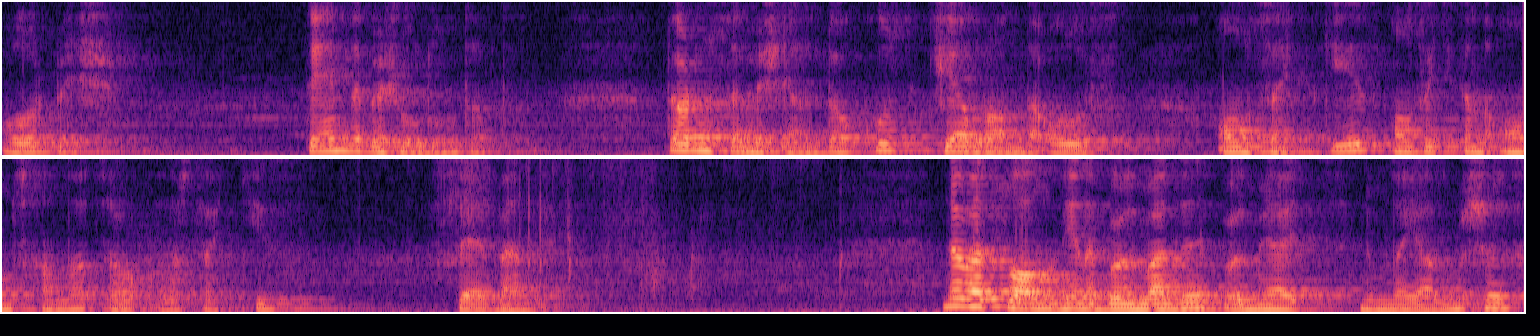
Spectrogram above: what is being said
Olur 5. D-nin də 5 olduğunu tapdıq. 4-ün üstə 5 yəni 9. 2-yə vuranda olur 18. 18-dən də 10 çıxanda cavab qalır 8. C bəndi. Növbəti sualımız yenə bölmədir. Bölməyə aid nümunə yazmışıq.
